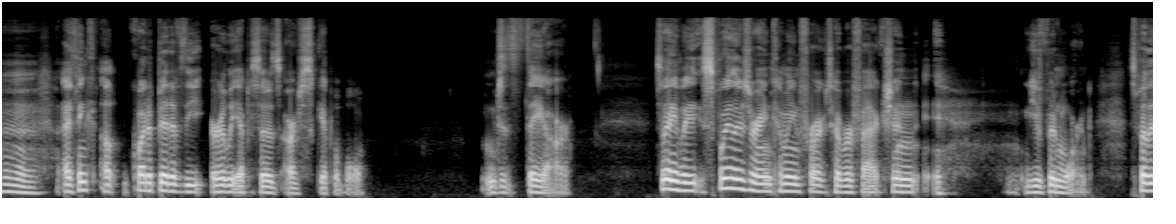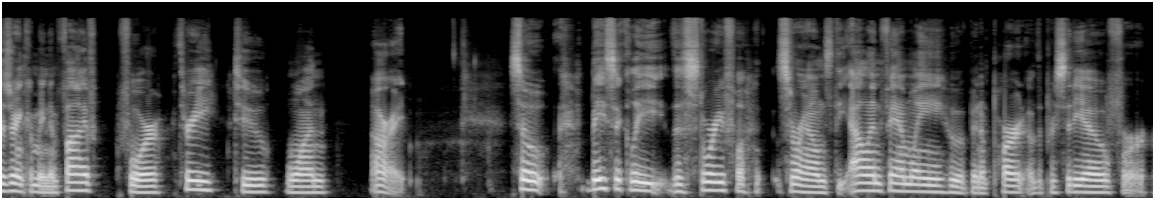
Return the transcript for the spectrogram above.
I think uh, quite a bit of the early episodes are skippable. Just they are. So anyway, spoilers are incoming for October Faction. You've been warned. Spoilers are incoming in five, four, three, two, one. All right. So basically, the story surrounds the Allen family, who have been a part of the Presidio for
